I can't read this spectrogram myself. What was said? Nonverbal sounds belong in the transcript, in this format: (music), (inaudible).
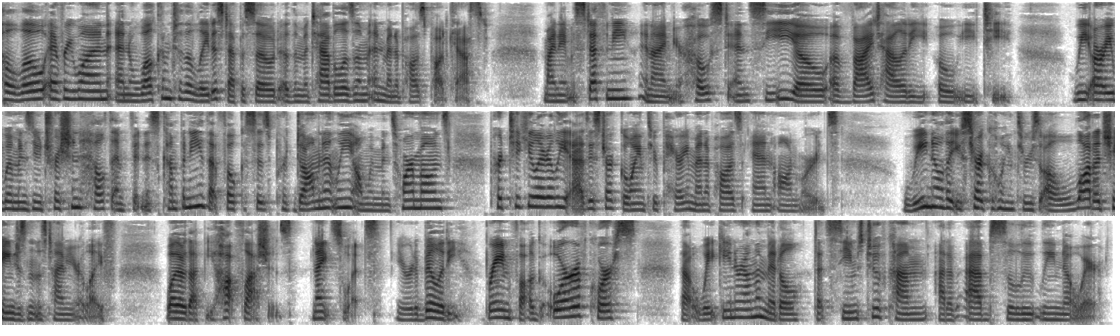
Hello, everyone, and welcome to the latest episode of the Metabolism and Menopause podcast. My name is Stephanie, and I am your host and CEO of Vitality OET. We are a women's nutrition, health, and fitness company that focuses predominantly on women's hormones, particularly as they start going through perimenopause and onwards. We know that you start (laughs) going through a lot of changes in this time of your life, whether that be hot flashes, night sweats, irritability, brain fog, or of course, that weight gain around the middle that seems to have come out of absolutely nowhere.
